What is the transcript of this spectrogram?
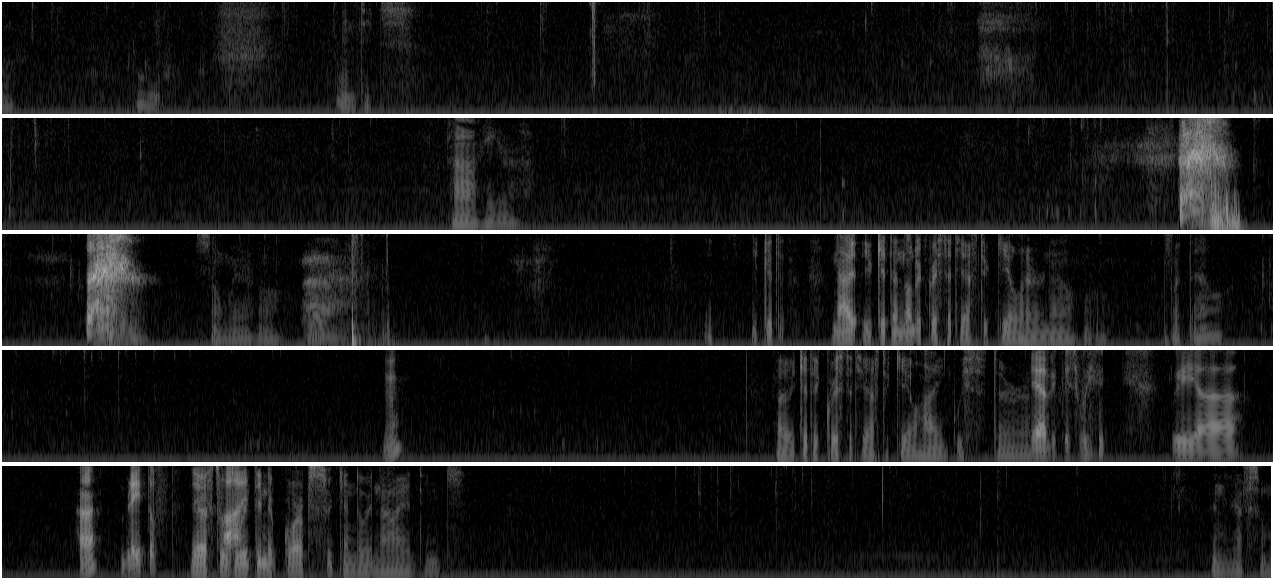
Ooh. End it. Ah, here. Somewhere. Oh. You get now you get another quest that you have to kill her now. What the hell? Hmm? Uh, you get a quest that you have to kill High Inquisitor. Yeah, because we, we uh, huh? Blade of You have to Ah, do it in the corpse. We can do it now, I think. And you have some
